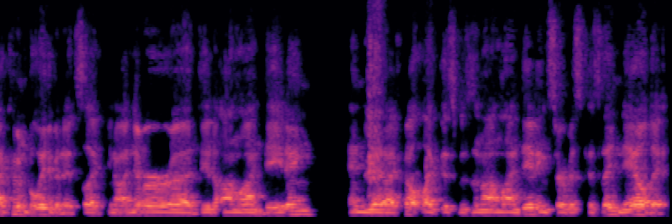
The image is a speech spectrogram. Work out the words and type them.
i couldn't believe it. It's like you know i never uh, did online dating and yet i felt like this was an online dating service because they nailed it.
